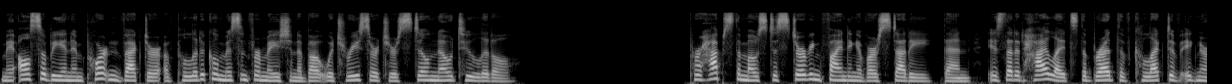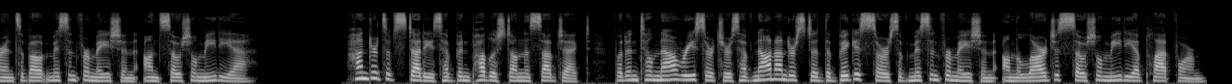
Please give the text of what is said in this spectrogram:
may also be an important vector of political misinformation about which researchers still know too little. Perhaps the most disturbing finding of our study, then, is that it highlights the breadth of collective ignorance about misinformation on social media. Hundreds of studies have been published on the subject, but until now, researchers have not understood the biggest source of misinformation on the largest social media platform.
